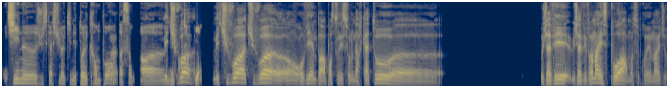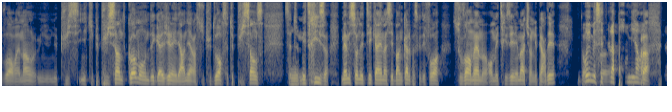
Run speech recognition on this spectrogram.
cantine jusqu'à celui-là qui nettoie les crampons, Ouais. en passant par. Mais tu vois, hein. Mais tu vois, tu vois, euh, on revient par rapport à ce qu'on est sur le mercato. euh, J'avais, j'avais vraiment espoir, moi, ce premier match, de voir vraiment une, une, puiss- une équipe puissante comme on dégageait l'année dernière à sous Tudor, cette puissance, cette Mm. maîtrise, même si on était quand même assez bancal, parce que des fois, souvent même, on maîtrisait les matchs, on les perdait. Donc, oui, mais c'était euh, la première, voilà. la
